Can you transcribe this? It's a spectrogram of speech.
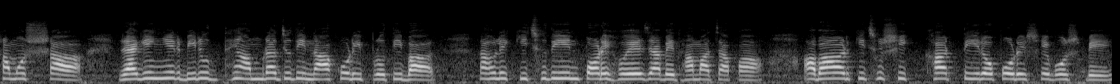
সমস্যা। র্যাগিংয়ের বিরুদ্ধে আমরা যদি না করি প্রতিবাদ, তাহলে কিছুদিন পরে হয়ে যাবে ধামাচাপা। আবার কিছু শিক্ষার্থীর ওপর এসে বসবে।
